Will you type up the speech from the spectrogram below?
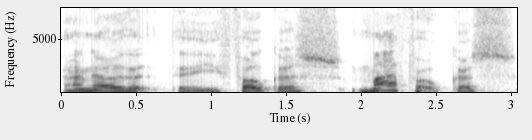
I know that the focus, my focus,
